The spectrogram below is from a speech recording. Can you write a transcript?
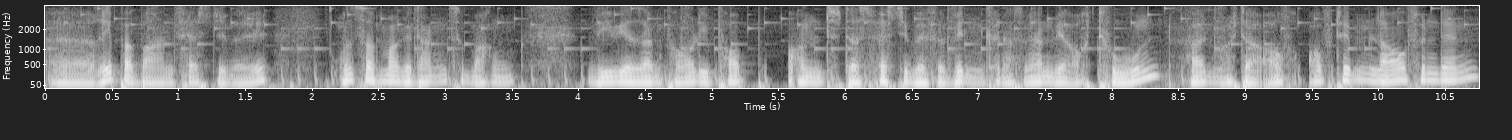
äh, Reeperbahn Festival, uns doch mal Gedanken zu machen, wie wir St. Pauli Pop und das Festival verbinden können. Das werden wir auch tun. Halten euch da auf, auf dem Laufenden.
